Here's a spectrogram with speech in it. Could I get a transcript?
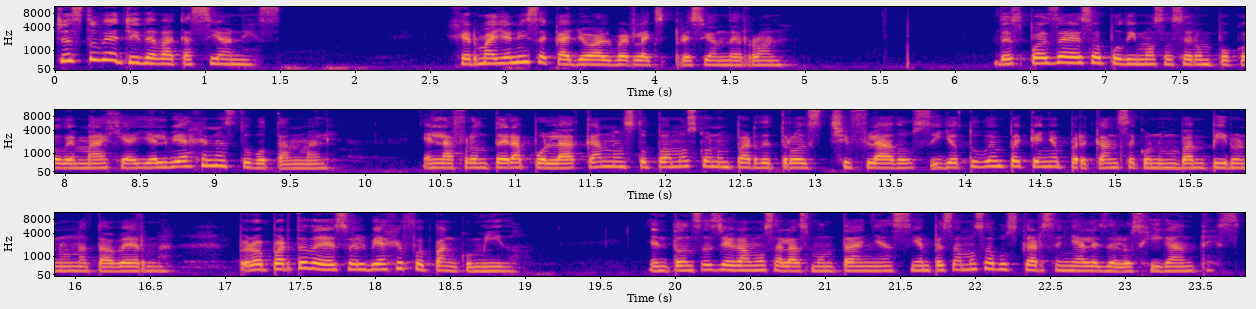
Yo estuve allí de vacaciones. Hermione se cayó al ver la expresión de Ron. Después de eso pudimos hacer un poco de magia y el viaje no estuvo tan mal. En la frontera polaca nos topamos con un par de trolls chiflados y yo tuve un pequeño percance con un vampiro en una taberna, pero aparte de eso el viaje fue pan comido. Entonces llegamos a las montañas y empezamos a buscar señales de los gigantes.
